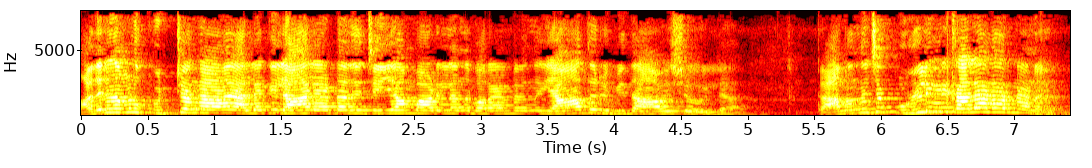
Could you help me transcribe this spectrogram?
അതിന് നമ്മൾ കുറ്റം കാണാൻ അല്ലെങ്കിൽ ലാലേട്ട അത് ചെയ്യാൻ പാടില്ല എന്ന് പറയേണ്ടതെന്ന് യാതൊരു വിധ ആവശ്യവുമില്ല കാരണം എന്ന് വെച്ചാൽ പുള്ളി ഒരു കലാകാരനാണ്.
